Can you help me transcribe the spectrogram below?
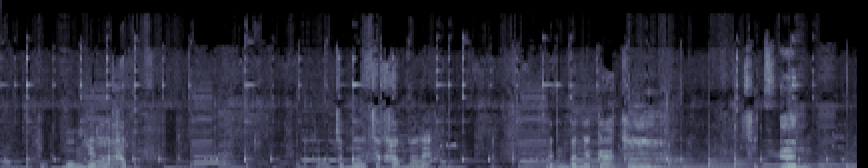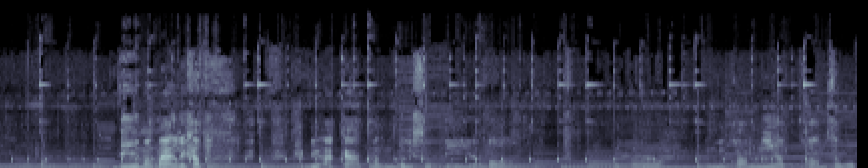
6โมงเย็นแล้วครับ ก็จะมืดจะค่ำแล้วแหละ เป็นบรรยากาศที่สดชื่นดีมากๆเลยครับ คืออากาศมันบริสุทธิ์ดีแล้วก็ ความเงียบความสงบ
